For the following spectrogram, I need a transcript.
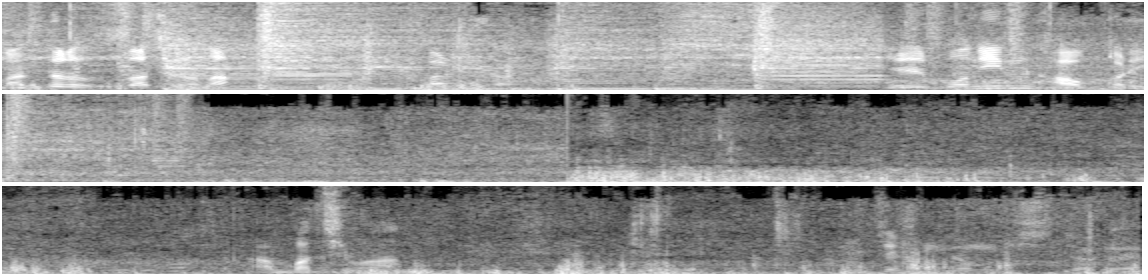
만들어서 싸지려나? 일본인 가옥거리. 안 봤지만. 이제 강남기 시절에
